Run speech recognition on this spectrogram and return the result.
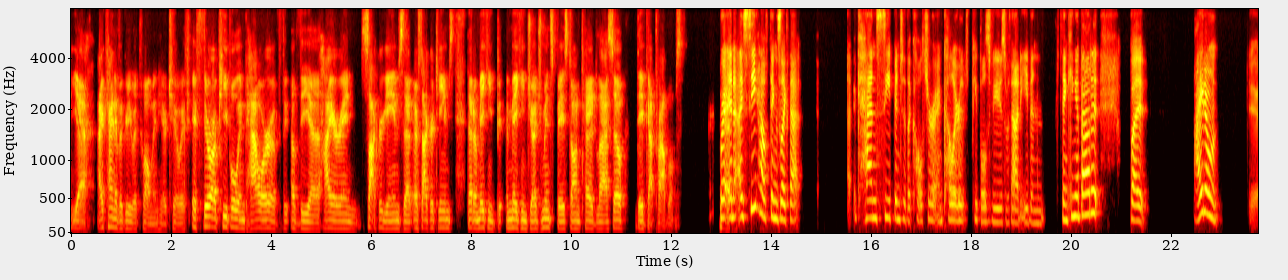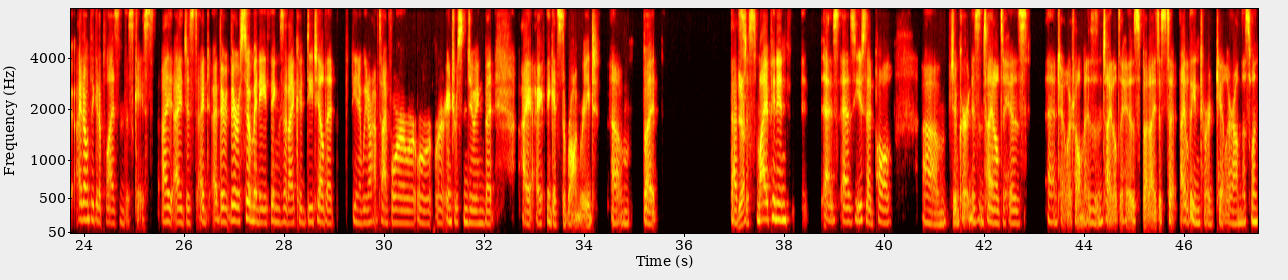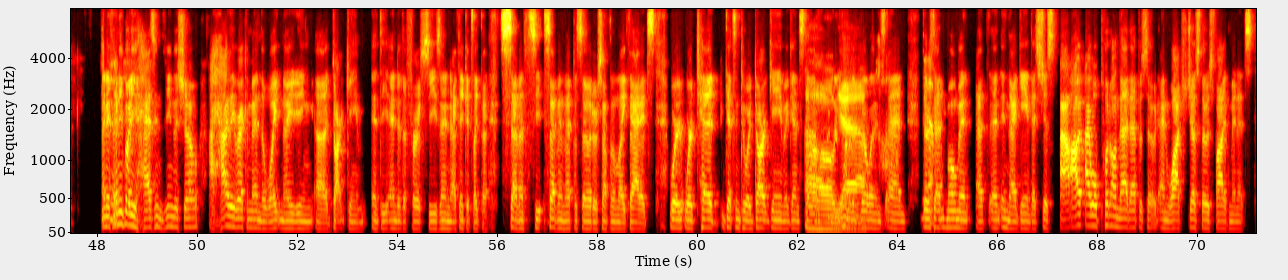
yeah, I kind of agree with Twellman here too. If if there are people in power of the of the uh, higher end soccer games that or soccer teams that are making making judgments based on Ted Lasso, they've got problems. Right. And I see how things like that can seep into the culture and color people's views without even thinking about it. But I don't I don't think it applies in this case. I, I just I, I there there are so many things that I could detail that you know we don't have time for or or, or interest in doing, but I, I think it's the wrong read. Um, but that's Yeah. just my opinion. As as you said, Paul, um, Jim Curtin is entitled to his, and Taylor Twellman is entitled to his. But I just I lean toward Taylor on this one. And if anybody hasn't seen the show, I highly recommend the White Knighting uh, dart game at the end of the first season. I think it's like the seventh se- seventh episode or something like that. It's where where Ted gets into a dart game against uh, Oh, one yeah. of the villains, and there's Yeah. that moment at in in that game that's just I, I I will put on that episode and watch just those five minutes.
